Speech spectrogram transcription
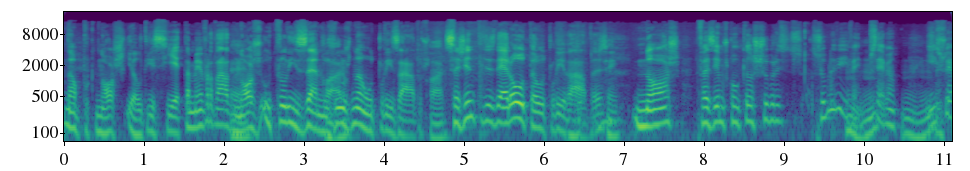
Não, porque nós, ele disse, e é também verdade, nós utilizamos Claro. os não utilizados. Claro. Se a gente lhes der outra utilidade, Sim. nós fazemos com que eles sobre- sobrevivem. Percebem? Isso é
